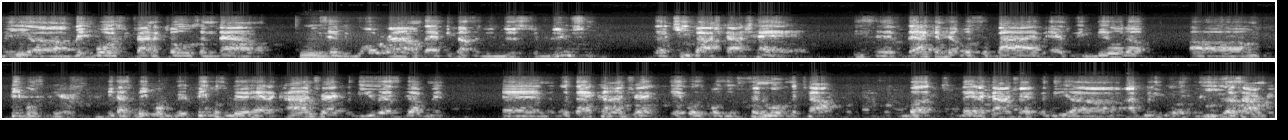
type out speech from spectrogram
the uh, big boys were trying to close them down. He Hmm. said to go around that because of the distribution that Chief Oshkosh had. He said that can help us survive as we build up um, People's Beer because People People's Beer had a contract with the U.S. government, and with that contract, it was supposed to send them over the top. But they had a contract with the, uh, I believe it was the U.S. Army.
